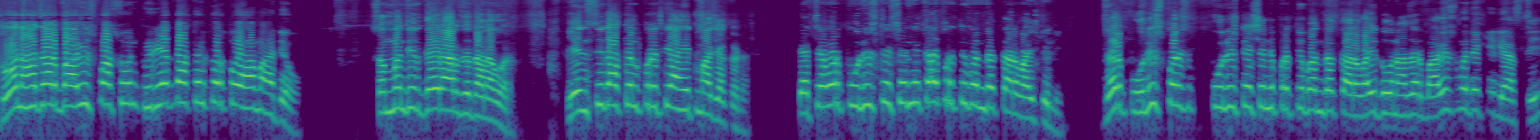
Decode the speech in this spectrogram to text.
दोन हजार बावीसपासून फिर्याद दाखल करतोय हा महादेव. संबंधित गैर अर्जदारावर एनसी दाखल प्रती आहेत माझ्याकडे. त्याच्यावर पोलीस स्टेशनने काय प्रतिबंधक कारवाई केली? जर पोलीस पर- पोलीस स्टेशनने प्रतिबंधक कारवाई दोन हजार बावीसमध्ये केली असती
